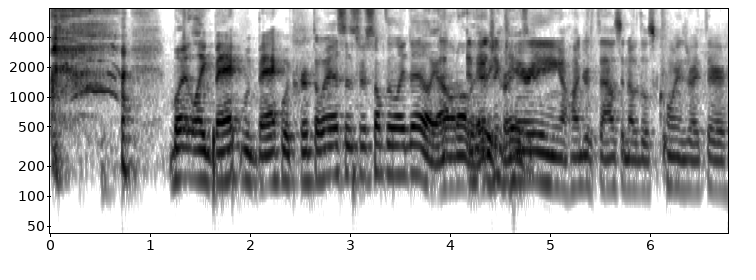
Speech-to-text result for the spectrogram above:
but like back with back with crypto assets or something like that. Like I don't know. That'd Imagine carrying a hundred thousand of those coins right there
